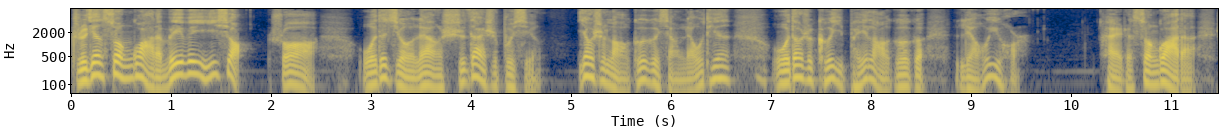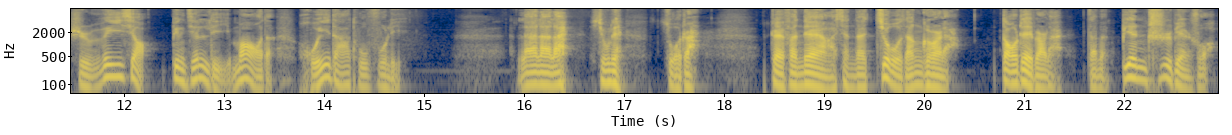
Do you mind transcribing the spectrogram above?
只见算卦的微微一笑，说：“我的酒量实在是不行，要是老哥哥想聊天，我倒是可以陪老哥哥聊一会儿。”嗨，这算卦的是微笑并且礼貌的回答屠夫里。来来来，兄弟，坐这儿。这饭店啊，现在就咱哥俩。到这边来，咱们边吃边说。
